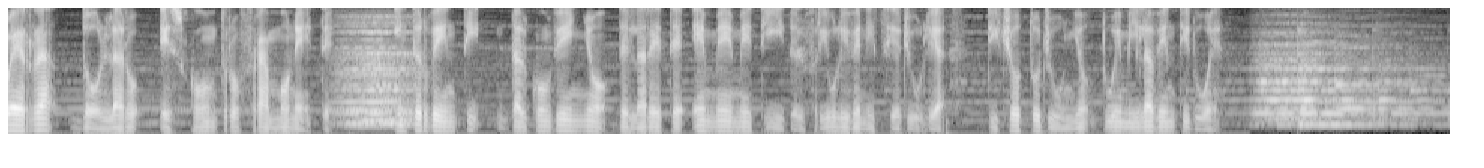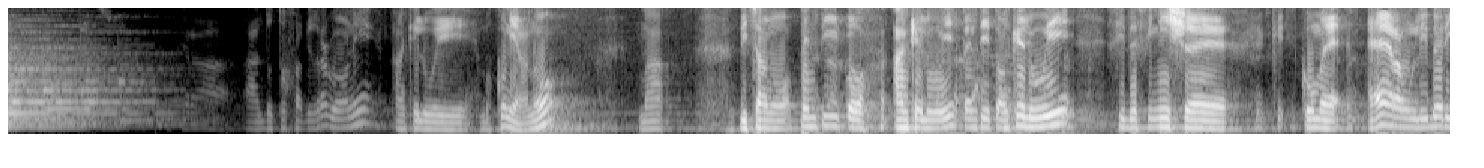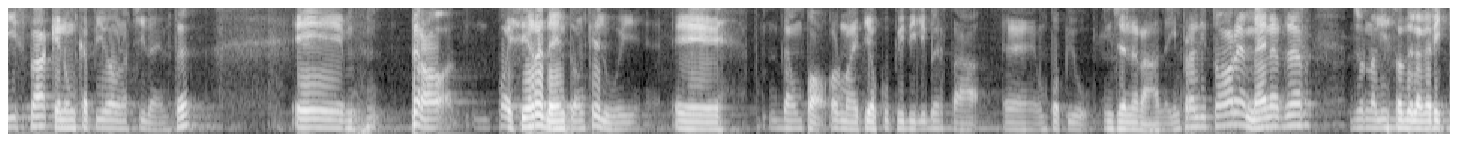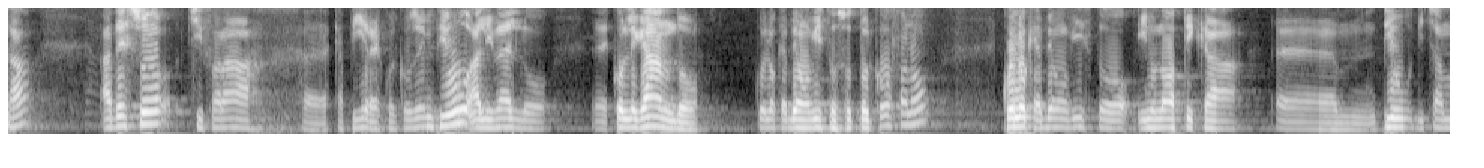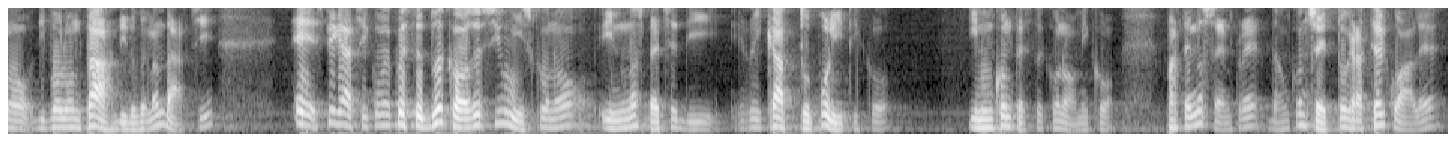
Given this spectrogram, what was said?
Guerra, dollaro e scontro fra monete. Interventi dal convegno della rete MMT del Friuli Venezia Giulia, 18 giugno 2022. Al dottor Fabio Dragoni, anche lui bocconiano, ma diciamo pentito anche lui, pentito anche lui, si definisce come era un liberista che non capiva un accidente, e, però poi si è redento anche lui e da un po' ormai ti occupi di libertà eh, un po' più in generale. Imprenditore, manager, giornalista della verità, adesso ci farà eh, capire qualcosa in più a livello eh, collegando quello che abbiamo visto sotto il cofano, quello che abbiamo visto in un'ottica ehm, più diciamo, di volontà di dove mandarci e spiegarci come queste due cose si uniscono in una specie di ricatto politico in un contesto economico, partendo sempre da un concetto grazie al quale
